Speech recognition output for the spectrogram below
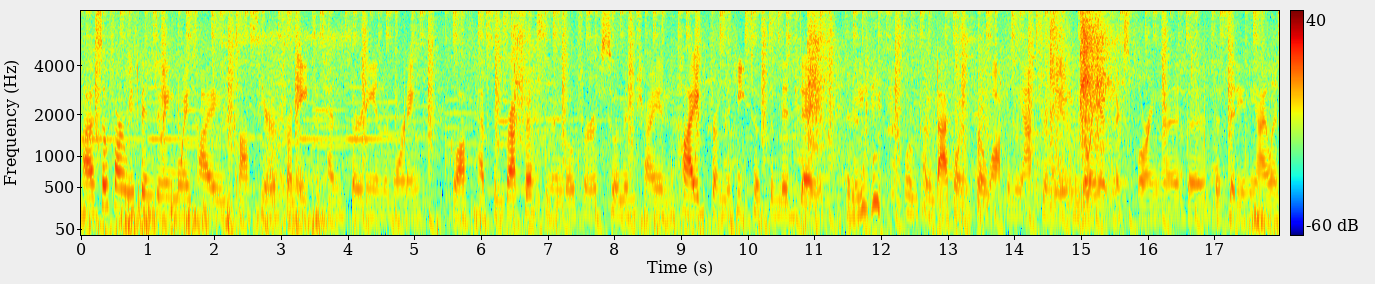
Uh, so far we've been doing Muay Thai class here from 8 to 10.30 in the morning. Go off have some breakfast and then go for a swim and try and hide from the heat of the midday. and then we're coming back going for a walk in the afternoon, going out and exploring the, the, the city and the island.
